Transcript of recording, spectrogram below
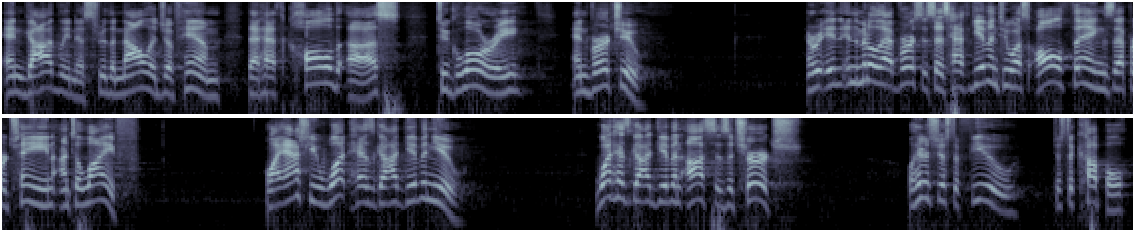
and godliness through the knowledge of Him that hath called us to glory and virtue. In, in the middle of that verse, it says, hath given to us all things that pertain unto life. Well, I ask you, what has God given you? What has God given us as a church? Well, here's just a few, just a couple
